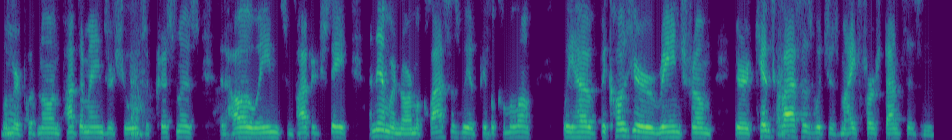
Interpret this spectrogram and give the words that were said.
when Yeah. we're putting on pantomimes or shows at Christmas, at Halloween, St. Patrick's Day, and then we're normal classes. We have people come along. We have, because you're range from your kids' classes, which is my first dances and,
